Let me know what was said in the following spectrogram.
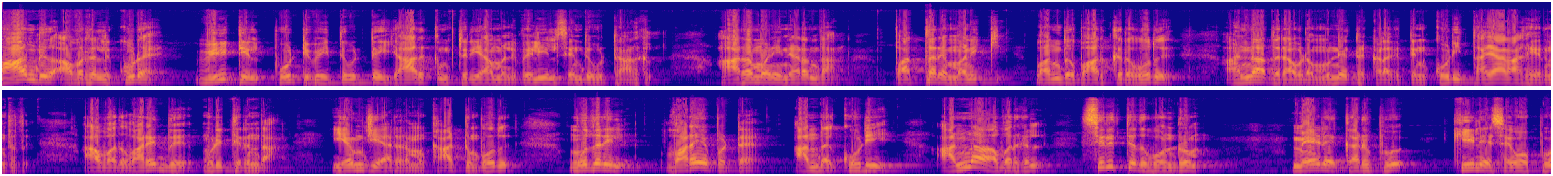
பாண்டு அவர்கள் கூட வீட்டில் பூட்டி வைத்துவிட்டு யாருக்கும் தெரியாமல் வெளியில் சென்று விட்டார்கள். அரை மணி நேரம்தான் பத்தரை மணிக்கு வந்து பார்க்கிற போது அண்ணா திராவிட முன்னேற்றக் கழகத்தின் கொடி தயாராக இருந்தது. அவர் வரைந்து முடித்திருந்தார். எம்ஜிஆர் நம்ம காட்டும்போது முதலில் வரையப்பட்ட அந்த கொடி அண்ணா அவர்கள் சிரித்தது போன்றும் மேலே கருப்பு கீழே சிவப்பு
